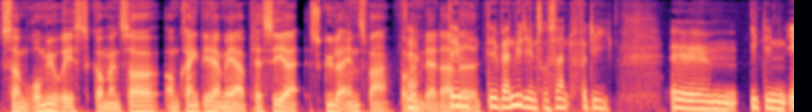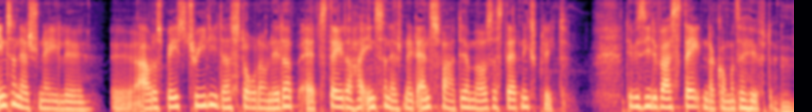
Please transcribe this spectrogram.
som rumjurist går man så omkring det her med at placere skyld og ansvar for, ja, hvem det er, der det, har været... det er vanvittigt interessant, fordi øh, i den internationale øh, Outer Space Treaty, der står der jo netop, at stater har internationalt ansvar, dermed også erstatningspligt. Det vil sige, at det er faktisk staten, der kommer til at hæfte. Mm.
